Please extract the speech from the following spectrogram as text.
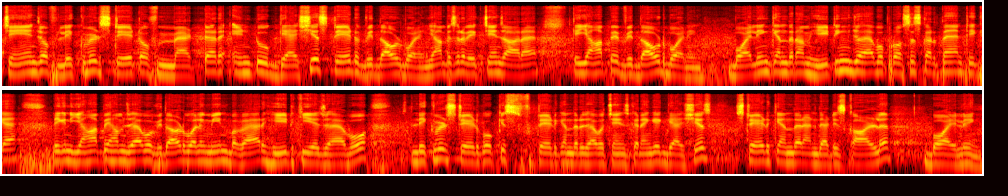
change of liquid state of matter into gaseous state without boiling यहाँ पे सिर्फ़ एक चेंज आ रहा है कि यहाँ पे विदाउट बॉइलिंग बॉइलिंग के अंदर हम हीटिंग जो है वो प्रोसेस करते हैं, ठीक है? लेकिन यहाँ पे हम जो है वो विदाउट बॉइलिंग मीन बगैर हीट किए जो है वो लिक्विड स्टेट को किस स्टेट के अंदर जो है वो चेंज करेंगे? गैशियस स्टेट के अंदर and that is called boiling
